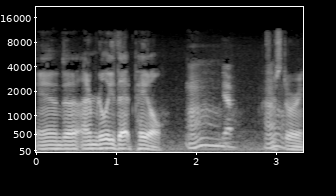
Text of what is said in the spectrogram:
and uh, I'm really that pale. oh. Yeah. True story.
